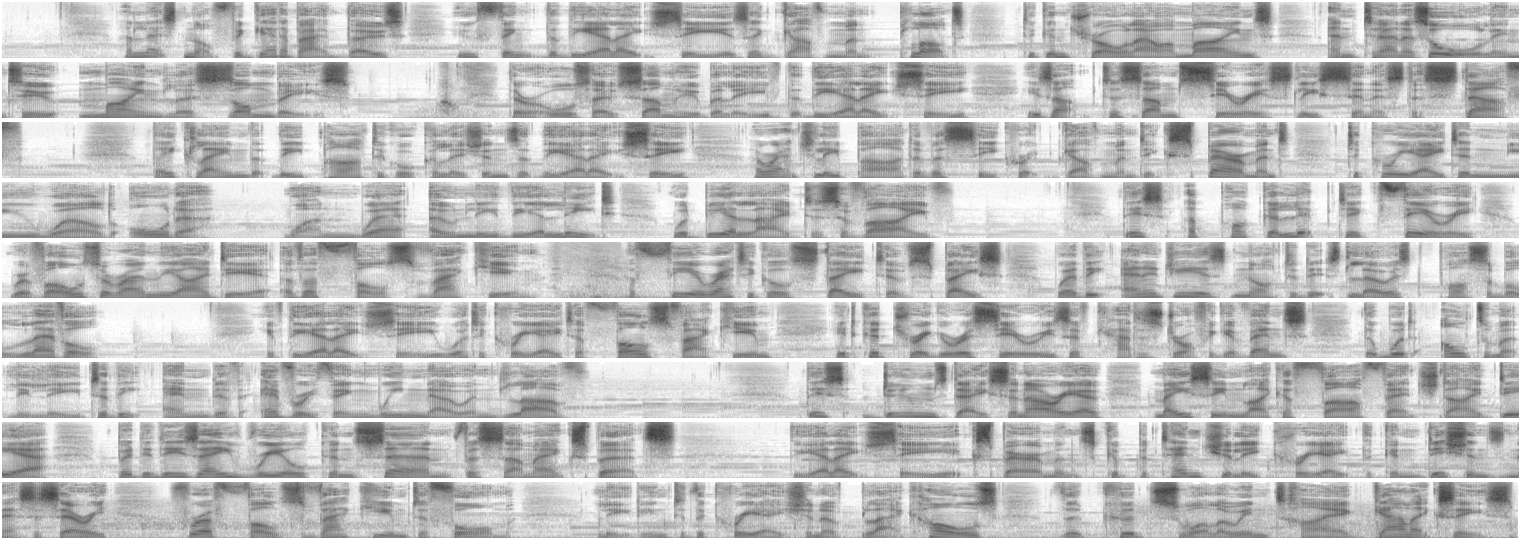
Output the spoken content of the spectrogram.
And let's not forget about those who think that the LHC is a government plot to control our minds and turn us all into mindless zombies. There are also some who believe that the LHC is up to some seriously sinister stuff. They claim that the particle collisions at the LHC are actually part of a secret government experiment to create a new world order, one where only the elite would be allowed to survive. This apocalyptic theory revolves around the idea of a false vacuum, a theoretical state of space where the energy is not at its lowest possible level. If the LHC were to create a false vacuum, it could trigger a series of catastrophic events that would ultimately lead to the end of everything we know and love. This doomsday scenario may seem like a far-fetched idea, but it is a real concern for some experts. The LHC experiments could potentially create the conditions necessary for a false vacuum to form, leading to the creation of black holes that could swallow entire galaxies.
